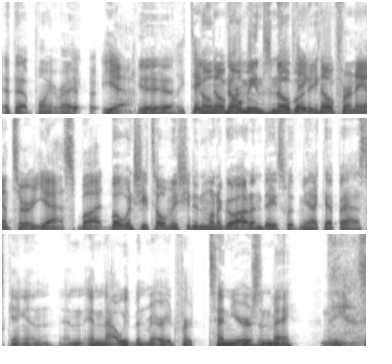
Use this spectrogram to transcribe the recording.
at that point, right? yeah Yeah, yeah. Like, take No- no, no for- means nobody. take no for an answer yes but But when she told me she didn't want to go out on dates with me, I kept asking, and and and now we've been married for ten years in May. Yes.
